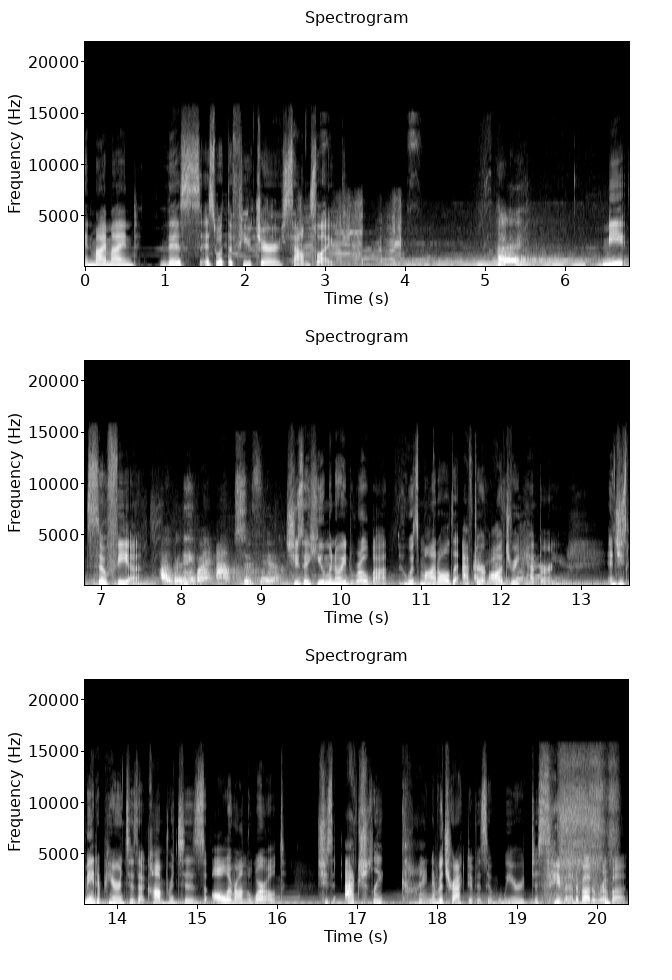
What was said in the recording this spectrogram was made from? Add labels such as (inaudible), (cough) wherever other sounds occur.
In my mind, this is what the future sounds like. Hello. Meet Sophia. I believe I am Sophia. She's a humanoid robot who was modeled after Audrey Hepburn, and she's made appearances at conferences all around the world. She's actually kind of attractive. Is it weird to say that about a robot?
